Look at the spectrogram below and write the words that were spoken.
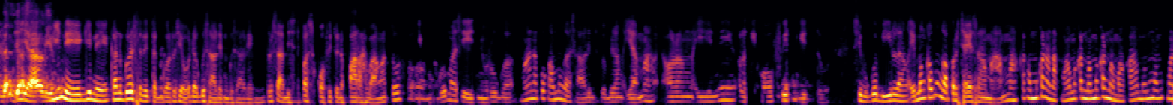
dan gak iya, salim. gini gini. Kan gue sering tegur sih udah gue salim gue salim. Terus abis itu pas covid udah parah banget tuh oh. ibu gue masih nyuruh gue mana kok kamu nggak salim? Gue bilang ya mah orang ini lagi covid gitu. Si ibu gue bilang emang kamu nggak percaya sama mama? Kan kamu kan anak mama kan mama kan mama kamu mama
